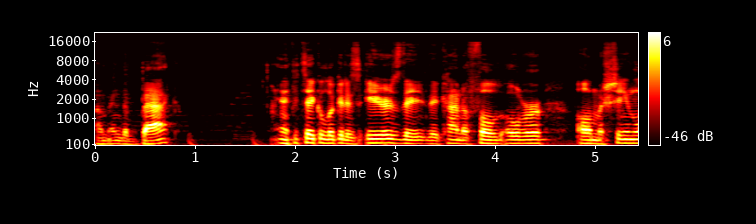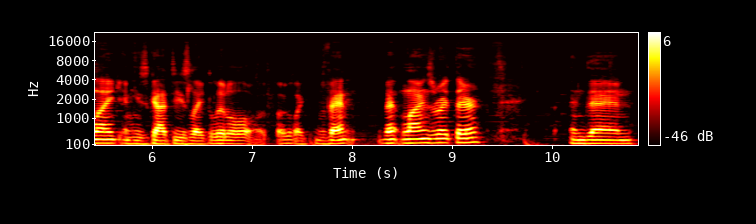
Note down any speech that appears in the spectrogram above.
um, in the back. And if you take a look at his ears, they, they kind of fold over all machine-like, and he's got these like little like vent vent lines right there. And then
